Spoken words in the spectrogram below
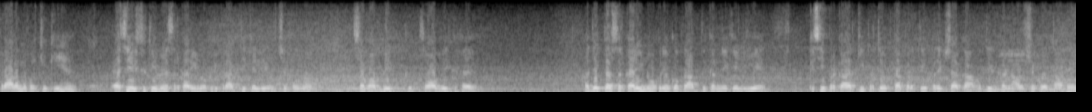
प्रारंभ हो चुकी हैं। ऐसी स्थिति में सरकारी नौकरी प्राप्ति के लिए उत्सुक होना स्वाभाविक स्वाभाविक है। अधिकतर सरकारी नौकरियों को प्राप्त करने के लिए किसी प्रकार की प्रतियोगिता प्रति परीक्षा का उत्तीर्ण करना आवश्यक होता है।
